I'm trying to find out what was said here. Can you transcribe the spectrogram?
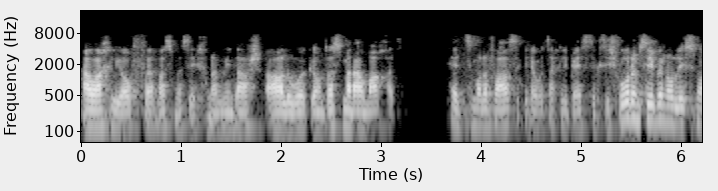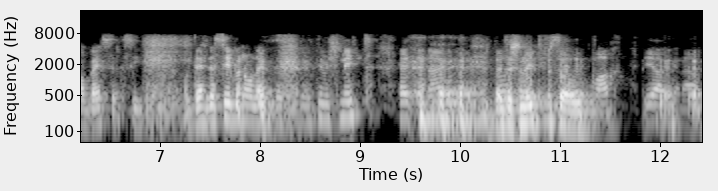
auch ein bisschen offen, was man sicher noch anschauen und was wir auch machen hat es mal eine Phase gegeben, wo es ein bisschen besser war. Vor dem 7-0 war es mal besser. Gewesen. Und dann der 7-0 hat mit dem Schnitt hat dann auch den Schnitt versorgt. gemacht. Ja, genau.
